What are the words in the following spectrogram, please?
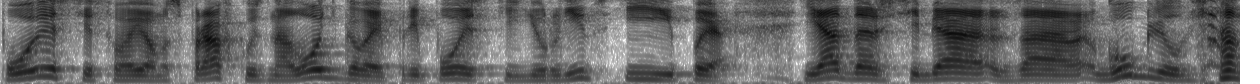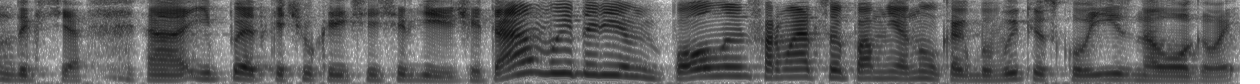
поиске своем справку из налоговой при поиске юрлиц и ИП. Я даже себя загуглил в Яндексе ИП Ткачук Алексей Сергеевич, и там выдали полную информацию по мне, ну, как бы выписку из налоговой.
